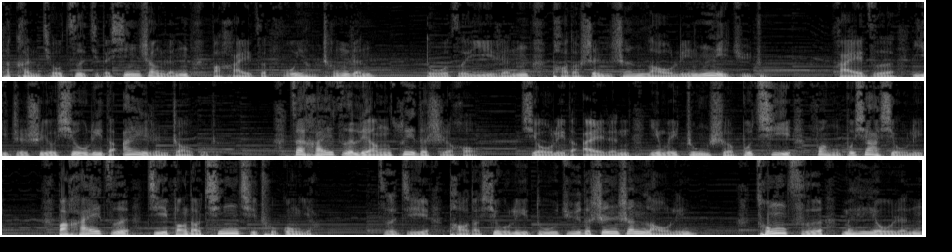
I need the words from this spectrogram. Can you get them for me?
他恳求自己的心上人把孩子抚养成人，独自一人跑到深山老林里居住。孩子一直是由秀丽的爱人照顾着，在孩子两岁的时候。秀丽的爱人因为终舍不弃，放不下秀丽，把孩子寄放到亲戚处供养，自己跑到秀丽独居的深山老林，从此没有人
